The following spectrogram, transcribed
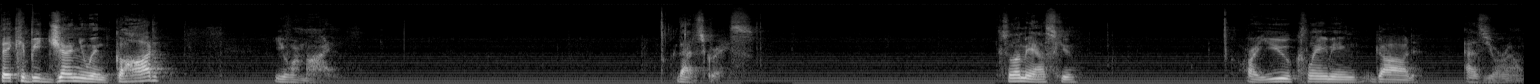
they can be genuine. God, you are mine. That is grace. So let me ask you are you claiming God as your own?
